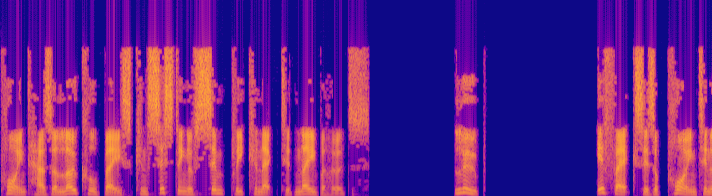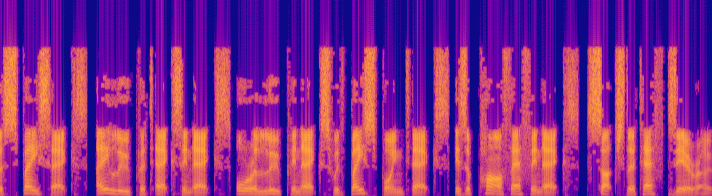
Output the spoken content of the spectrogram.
point has a local base consisting of simply connected neighborhoods. Loop if X is a point in a space X, a loop at X in X or a loop in X with basepoint X is a path f in X, such that f 0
